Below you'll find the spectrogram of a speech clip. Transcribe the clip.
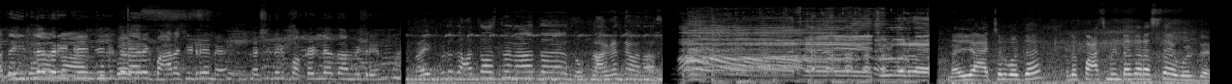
आता इथल्या जरी ट्रेन गेली तर डायरेक्ट बाराची ट्रेन आहे. कशी तरी पकडली आता आम्ही ट्रेन बाईक कुठं जायचं असलं ना तर झोप लागत नाही मला नाही आचल बोलतोय. म्हणजे पाच मिनिटाचा रस्ता आहे बोलतोय.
